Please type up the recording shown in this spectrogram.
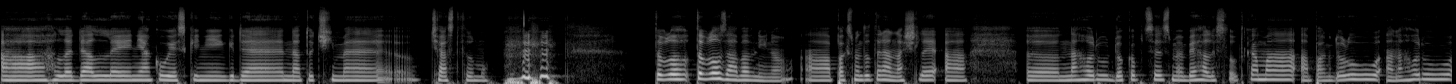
a hledali nějakou jeskyni, kde natočíme eh, část filmu. to, bylo, to bylo zábavný, no. A pak jsme to teda našli a eh, nahoru do kopce jsme běhali s loutkama a pak dolů a nahoru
